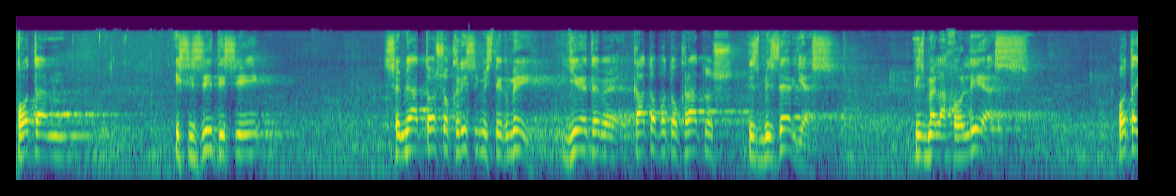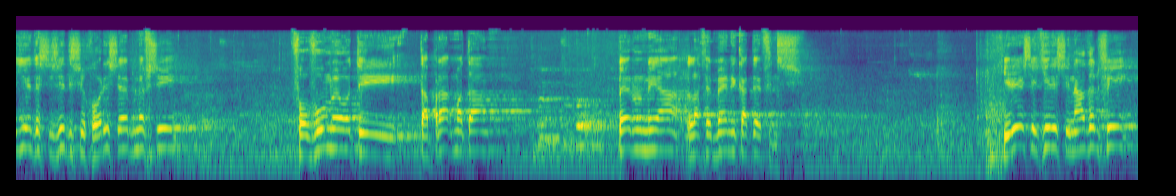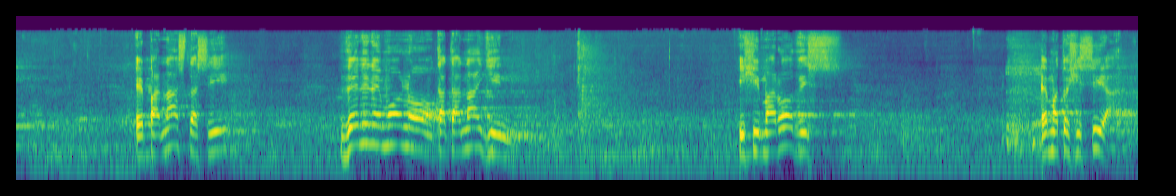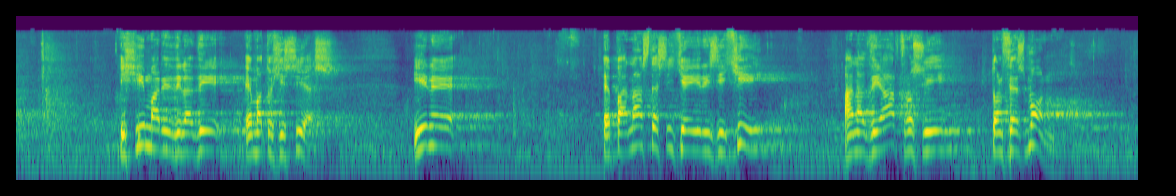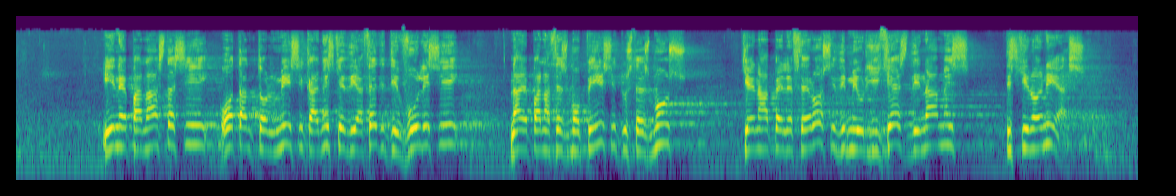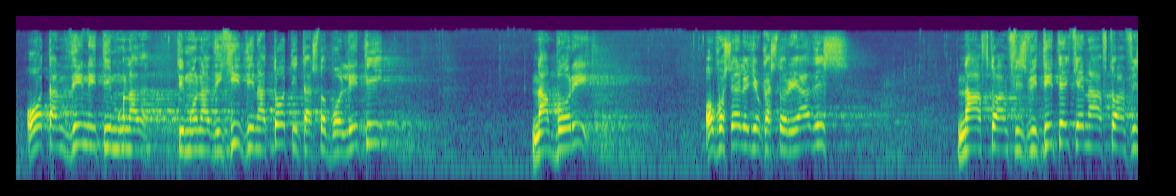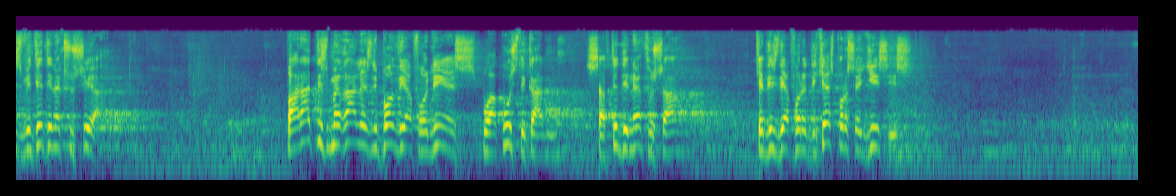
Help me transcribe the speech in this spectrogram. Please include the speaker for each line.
Speaker 1: όταν η συζήτηση σε μια τόσο κρίσιμη στιγμή γίνεται κάτω από το κράτος της μιζέριας, της μελαχολίας, όταν γίνεται συζήτηση χωρίς έμπνευση, φοβούμε ότι τα πράγματα παίρνουν μια λαθεμένη κατεύθυνση. Κυρίες και κύριοι συνάδελφοι, επανάσταση δεν είναι μόνο κατά ανάγκη η χυμαρόδης αιματοχυσία, η χήμαρη δηλαδή αιματοχυσίας. Είναι επανάσταση και η ριζική αναδιάρθρωση των θεσμών. Είναι επανάσταση όταν τολμήσει κανείς και διαθέτει τη βούληση να επαναθεσμοποιήσει τους θεσμούς και να απελευθερώσει δημιουργικές δυνάμεις της κοινωνίας. Όταν δίνει τη, τη μοναδική δυνατότητα στον πολίτη να μπορεί, όπως έλεγε ο Καστοριάδης, να αυτοαμφισβητείται και να αυτοαμφισβητεί την εξουσία. Παρά τις μεγάλες λοιπόν διαφωνίες που ακούστηκαν σε αυτή την αίθουσα και τις διαφορετικές προσεγγίσεις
